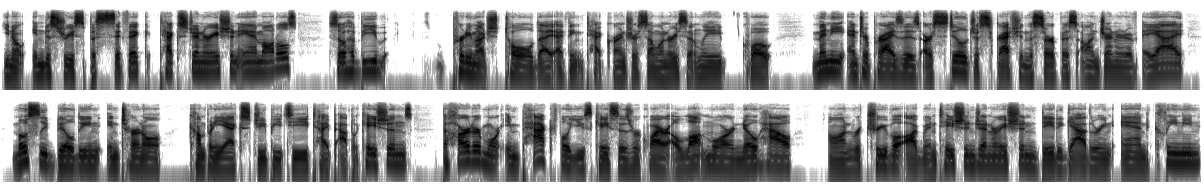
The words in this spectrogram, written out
you know, industry-specific text generation AI models so Habib pretty much told, I, I think TechCrunch or someone recently, quote, many enterprises are still just scratching the surface on generative AI, mostly building internal company X GPT type applications. The harder, more impactful use cases require a lot more know how on retrieval augmentation generation, data gathering, and cleaning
